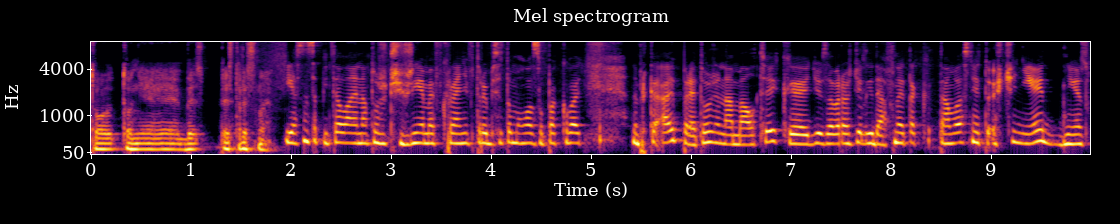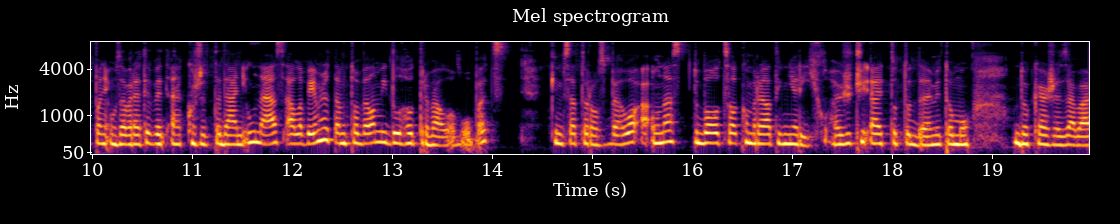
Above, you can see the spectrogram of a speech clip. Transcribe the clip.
to, to nie je bez, beztrestné. Ja som sa pýtala aj na to, že či žijeme v krajine, v ktorej by sa to mohla zopakovať. Napríklad aj preto, že na Malte, keď zavraždili Dafne, tak tam vlastne to ešte nie, nie je úplne uzavreté, akože teda ani u nás, ale viem, že tam to veľmi dlho trvalo vôbec, kým sa to rozbehlo a u nás to bolo celkom relatívne rýchlo. Takže či aj toto, dajme tomu, dokáže zavážiť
